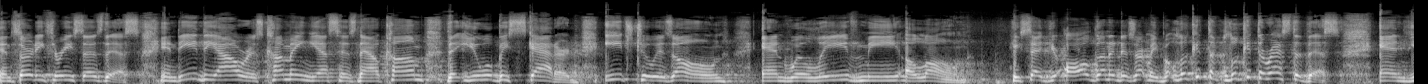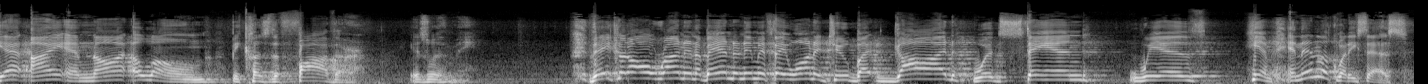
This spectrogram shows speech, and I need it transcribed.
and 33, says this Indeed, the hour is coming, yes, has now come, that you will be scattered, each to his own, and will leave me alone. He said, You're all going to desert me. But look at the look at the rest of this. And yet I am not alone because the Father is with me. They could all run and abandon him if they wanted to, but God would stand with him. And then look what he says.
